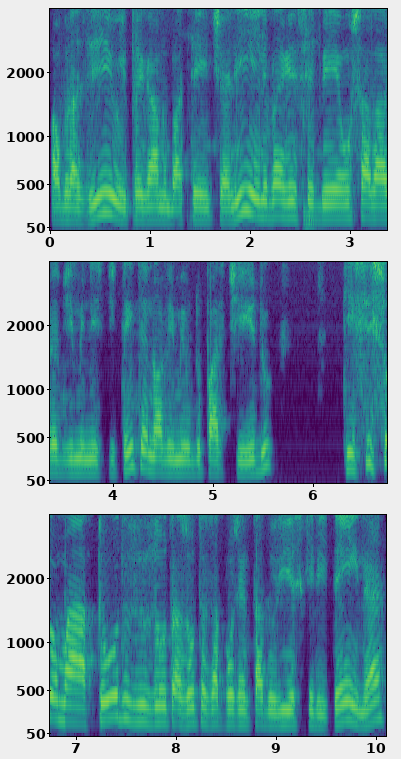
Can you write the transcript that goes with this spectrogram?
ao Brasil e pegar no batente ali, ele vai receber um salário de ministro de 39 mil do partido, que se somar a todas as outras aposentadorias que ele tem, né,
